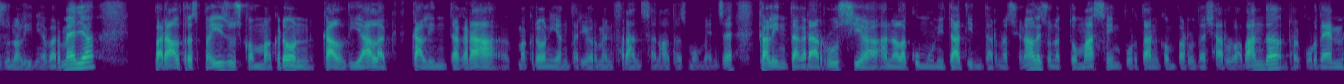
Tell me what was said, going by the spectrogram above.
és una línia vermella per altres països com Macron cal diàleg, cal integrar, Macron i anteriorment França en altres moments, eh? cal integrar Rússia en la comunitat internacional, és un actor massa important com per deixar-lo a banda. Recordem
